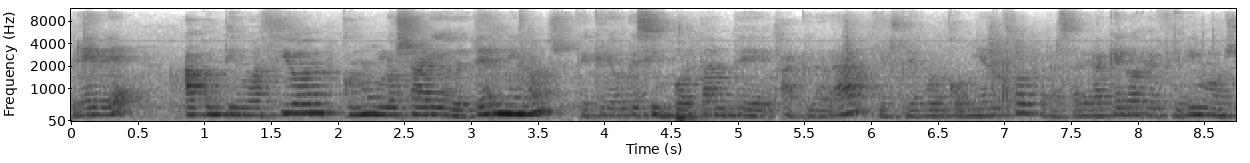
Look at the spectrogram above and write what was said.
breve, a continuación con un glosario de términos que creo que es importante aclarar desde buen comienzo para saber a qué nos referimos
